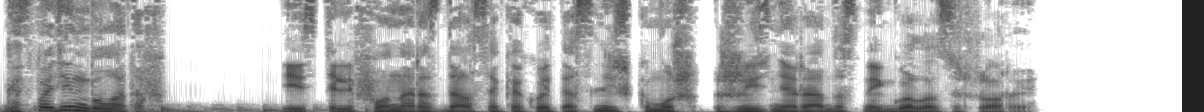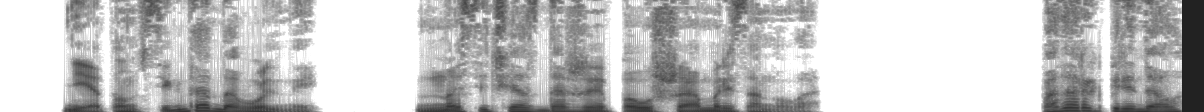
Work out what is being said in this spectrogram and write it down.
«Господин Булатов!» Из телефона раздался какой-то слишком уж жизнерадостный голос Жоры. Нет, он всегда довольный, но сейчас даже по ушам резануло. «Подарок передал.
